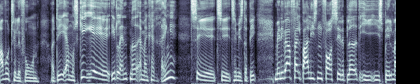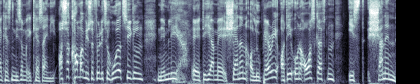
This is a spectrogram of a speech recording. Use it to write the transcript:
Ambravo-telefon. Og det er måske øh, et eller andet med, at man kan ringe til, til, til Mr. Big. Men i hvert fald bare lige sådan for at sætte bladet i, i spil, man kan sådan ligesom kaste sig ind i. Og så kommer vi selvfølgelig til hovedartiklen, nemlig Ja. øh, det her med Shannon og Luke Perry, og det er under overskriften ist Shannon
